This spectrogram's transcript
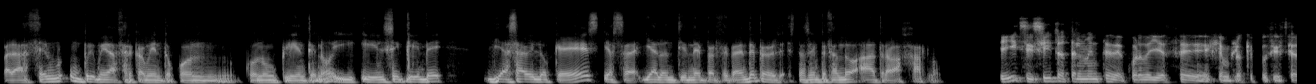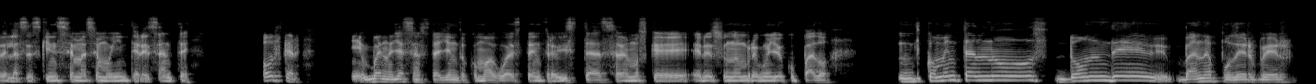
para hacer un, primer acercamiento con, con, un cliente. ¿no? Y, y, ese cliente ya sabe lo que es, ya, ya lo entiende perfectamente, pero estás empezando a trabajarlo. Sí, sí, sí, totalmente de acuerdo. Y ese ejemplo que pusiste de las skins se me hace muy interesante. Oscar, bueno, ya se está yendo como agua esta entrevista. Sabemos que eres un hombre muy ocupado. Mm, coméntanos dónde van a poder ver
